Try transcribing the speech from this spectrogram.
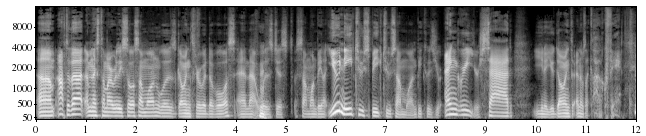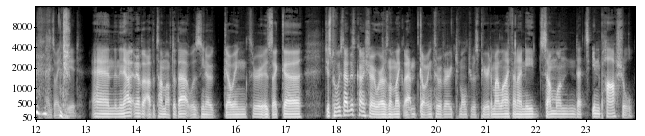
Um, after that, I mean, next time I really saw someone was going through a divorce, and that Hmm. was just someone being like, "You need to speak to someone because you're angry, you're sad, you know, you're going through." And I was like, "Oh, fair," and so I did. And then another other other time after that was, you know, going through. It's like uh, just before we started this kind of show, where I was, I'm like, I'm going through a very tumultuous period in my life, and I need someone that's impartial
